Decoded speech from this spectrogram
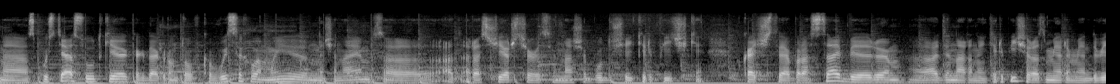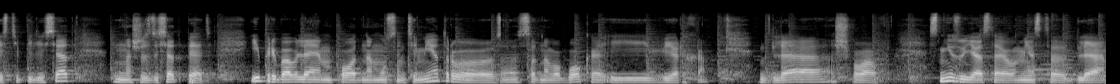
Э, спустя сутки, когда грунтовка высохла, мы начинаем э, расчерчивать наши будущие кирпичики. В качестве образца берем одинарный кирпич размерами 250 на 65 и прибавляем по одному сантиметру с одного бока и верха для швов. Снизу я оставил место для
